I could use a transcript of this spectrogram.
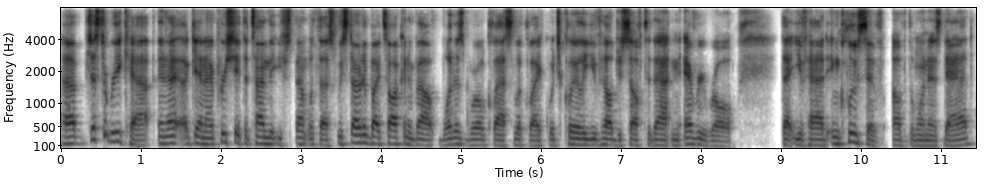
Uh, just to recap, and I, again, I appreciate the time that you've spent with us. We started by talking about what does world class look like, which clearly you've held yourself to that in every role that you've had, inclusive of the one as dad.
